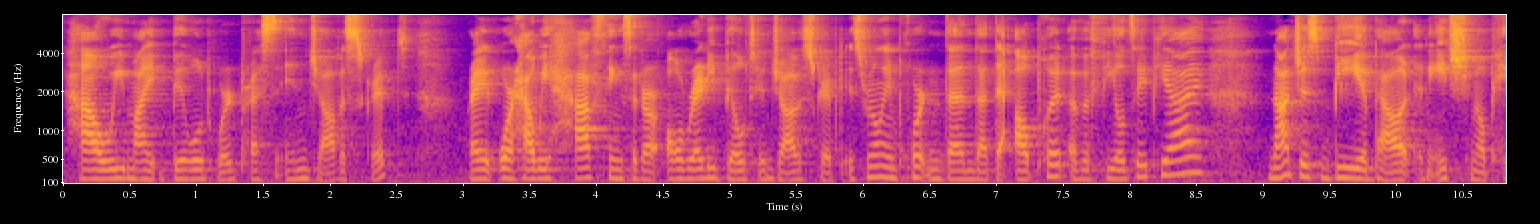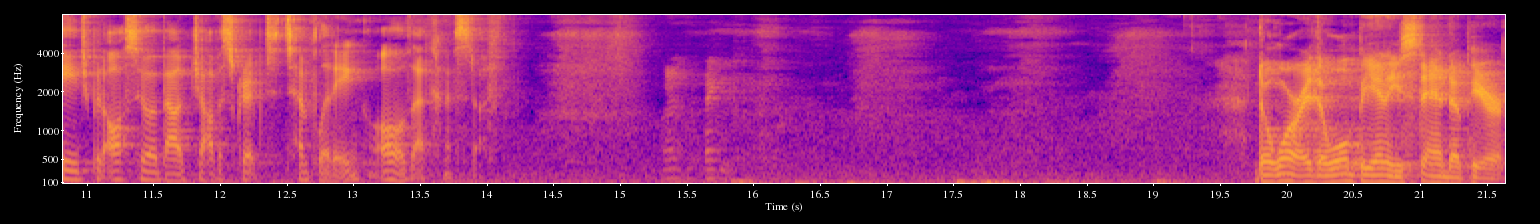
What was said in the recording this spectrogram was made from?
how we might build WordPress in JavaScript, right? Or how we have things that are already built in JavaScript. It's really important then that the output of a Fields API not just be about an HTML page, but also about JavaScript templating, all of that kind of stuff. Don't worry, there won't be any stand up here.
